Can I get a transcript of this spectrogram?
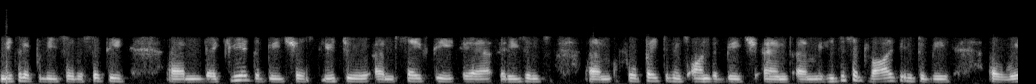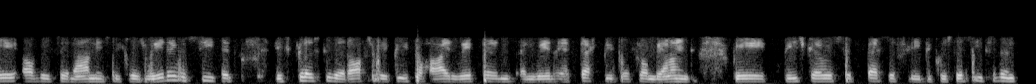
Metro Police or the city, um, they cleared the beaches due to um, safety uh, reasons um, for patrons on the beach, and um, he just advised them to be aware of the surroundings because where they were seated is close to the rocks where people hide weapons and where they attack people from behind, where beachgoers sit passively because this incident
